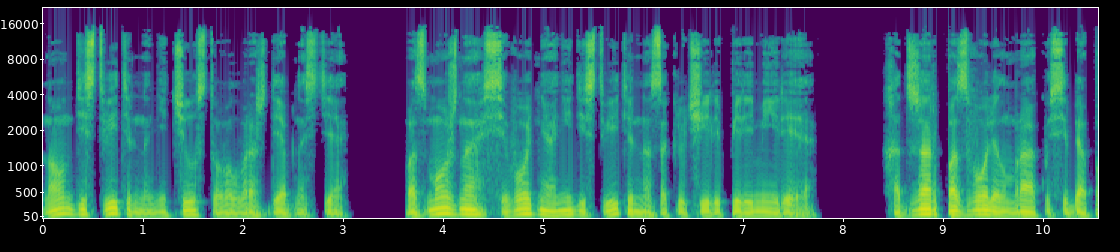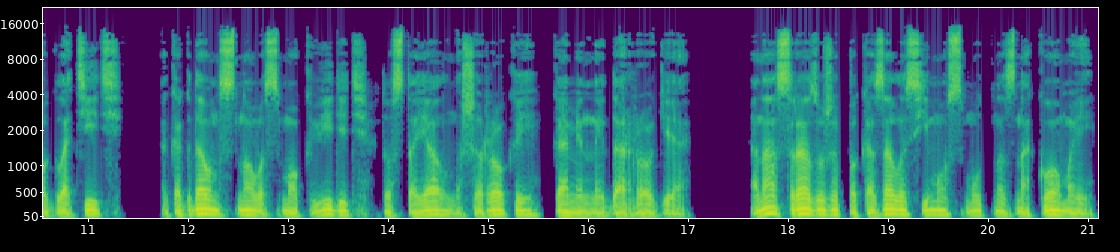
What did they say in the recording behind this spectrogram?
но он действительно не чувствовал враждебности. Возможно, сегодня они действительно заключили перемирие. Хаджар позволил мраку себя поглотить, а когда он снова смог видеть, то стоял на широкой каменной дороге. Она сразу же показалась ему смутно знакомой,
